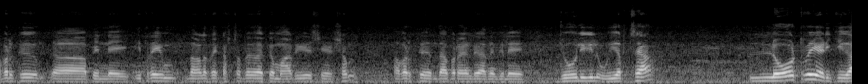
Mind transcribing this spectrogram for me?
അവർക്ക് പിന്നെ ഇത്രയും നാളത്തെ കഷ്ടതകളൊക്കെ മാറിയ ശേഷം അവർക്ക് എന്താ പറയേണ്ടത്? അല്ലെങ്കിൽ ജോലിയിൽ ഉയർച്ച ലോട്ടറി അടിക്കുക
